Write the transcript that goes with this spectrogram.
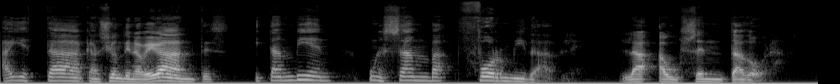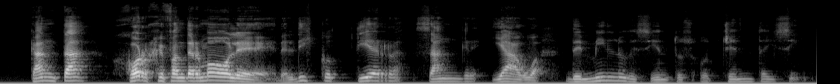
Ahí está Canción de Navegantes y también una samba formidable, La Ausentadora. Canta Jorge van der Mole del disco Tierra, Sangre y Agua de 1985.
